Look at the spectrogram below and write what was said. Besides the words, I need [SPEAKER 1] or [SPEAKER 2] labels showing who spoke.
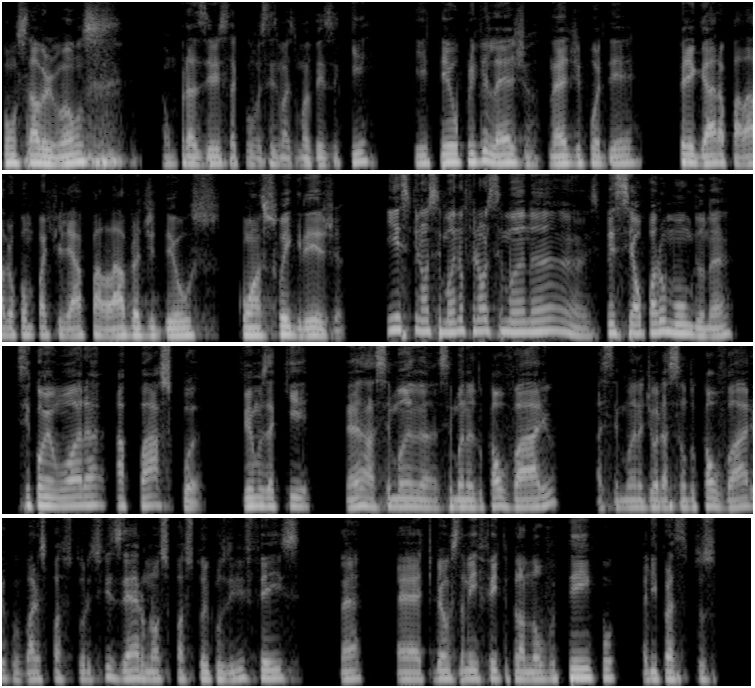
[SPEAKER 1] Bom sábado, irmãos. É um prazer estar com vocês mais uma vez aqui e ter o privilégio, né, de poder pregar a palavra, compartilhar a palavra de Deus com a sua igreja. E esse final de semana é um final de semana especial para o mundo, né? Se comemora a Páscoa. Tivemos aqui né, a semana, a semana do Calvário, a semana de oração do Calvário, que vários pastores fizeram, o nosso pastor inclusive fez, né? É, tivemos também feito pela Novo Tempo, ali para as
